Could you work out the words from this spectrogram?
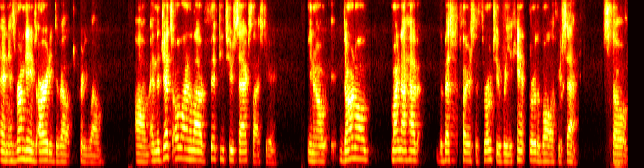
and his run game's already developed pretty well. Um, and the Jets O line allowed 52 sacks last year. You know, Darnold might not have the best players to throw to, but you can't throw the ball if you're sacked. So,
